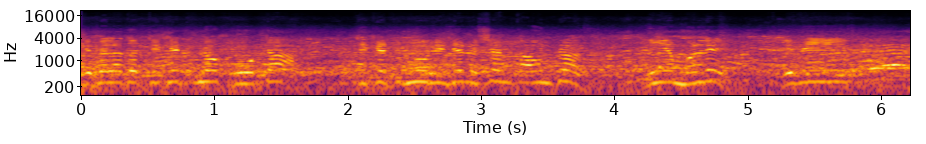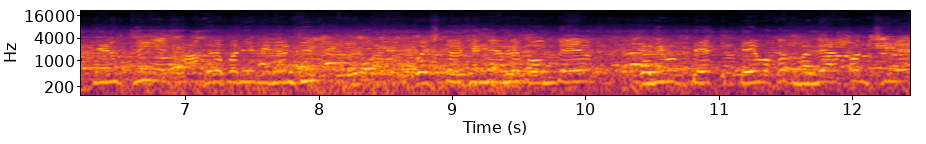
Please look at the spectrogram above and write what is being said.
કે પહેલાં તો ટિકિટનો કોટા ટિકિટનું રિઝર્વેશન કાઉન્ટર અહીંયા મળે. એવી દિલથી આગ્રહભરી વિનંતી. વૈષ્ણવજીને અમે બોમ્બે ઘણી બે બે વખત મળ્યા પણ છીએ.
